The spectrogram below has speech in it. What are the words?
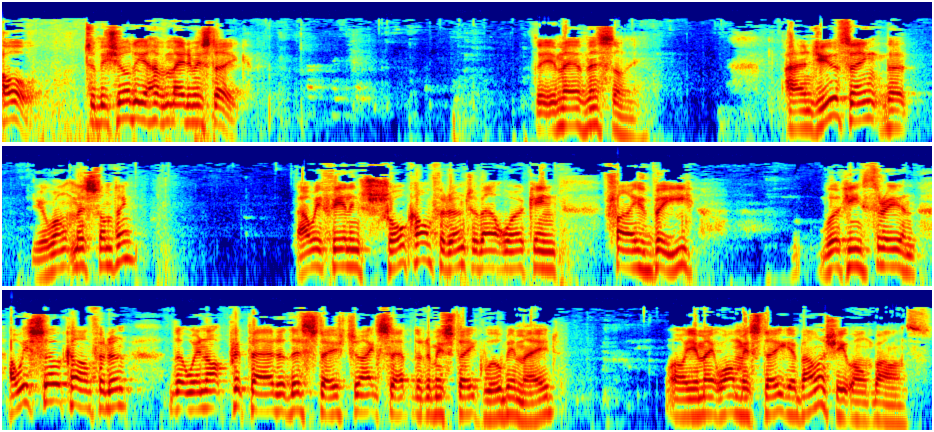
Oh, to be sure that you haven't made a mistake. That you may have missed something. And you think that you won't miss something? Are we feeling so confident about working 5B, working 3, and are we so confident that we're not prepared at this stage to accept that a mistake will be made? Well, you make one mistake, your balance sheet won't balance.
